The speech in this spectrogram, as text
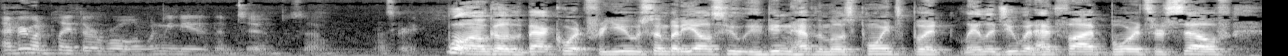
everyone played their role when we needed them to. So that's great. Well, I'll go to the backcourt for you. Somebody else who, who didn't have the most points, but Layla Jewett had five boards herself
